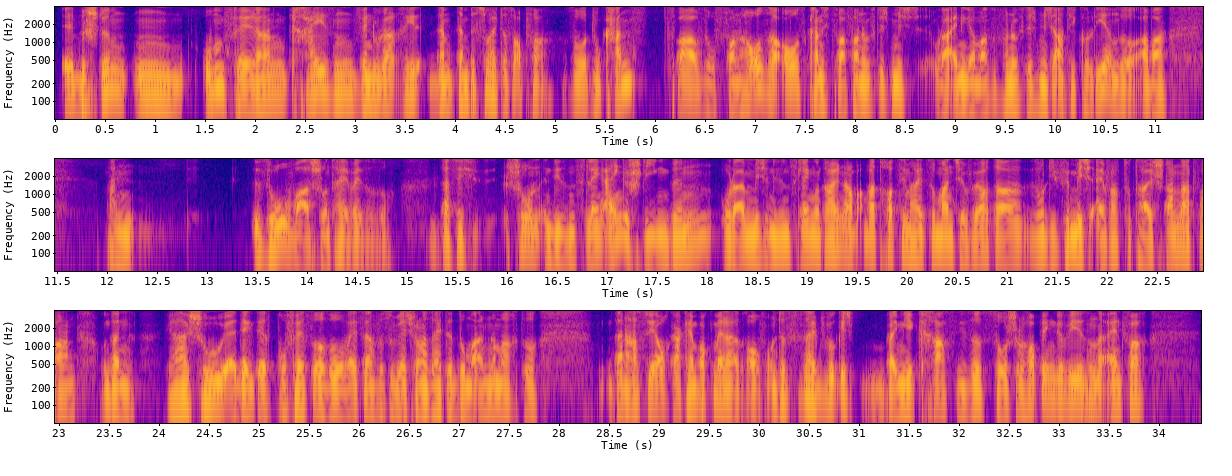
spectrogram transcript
in bestimmten Umfeldern, Kreisen, wenn du da redest, dann, dann bist du halt das Opfer. So, du kannst zwar so von Hause aus, kann ich zwar vernünftig mich oder einigermaßen vernünftig mich artikulieren, so, aber man, so war es schon teilweise so. Dass ich schon in diesen Slang eingestiegen bin oder mich in diesem Slang unterhalten habe, aber trotzdem halt so manche Wörter, so die für mich einfach total Standard waren und dann, ja, Schuh, er denkt, er ist Professor, so, weißt du, dann wirst du gleich von der Seite dumm angemacht, so. Dann hast du ja auch gar keinen Bock mehr da drauf. Und das ist halt wirklich bei mir krass, dieses Social Hopping gewesen, einfach.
